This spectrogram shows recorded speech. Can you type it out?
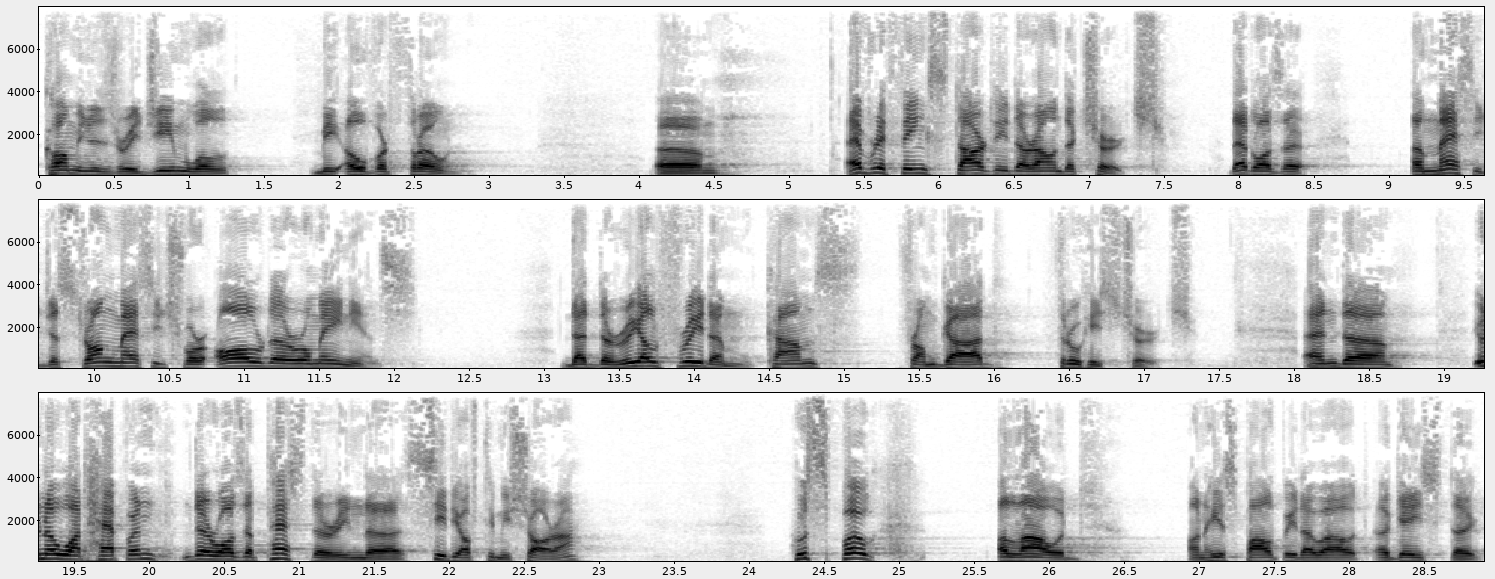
communist regime will be overthrown. Um, everything started around the church. That was a, a message, a strong message for all the Romanians that the real freedom comes from God through His church. And uh, you know what happened? There was a pastor in the city of Timișoara who spoke aloud on his pulpit about against the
